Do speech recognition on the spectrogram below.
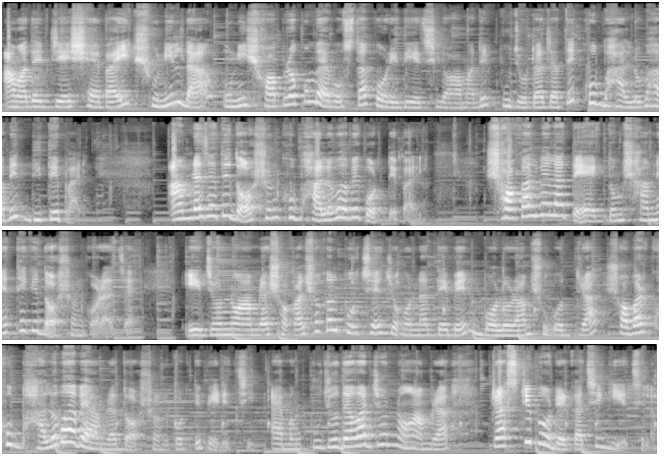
আমাদের যে সেবায়িক সুনীল দা, উনি সব রকম ব্যবস্থা করে দিয়েছিল আমাদের পুজোটা যাতে খুব ভালোভাবে দিতে পারি। আমরা যাতে দর্শন খুব ভালোভাবে করতে পারি। সকালবেলাতে একদম সামনের থেকে দর্শন করা যায়। এই জন্য আমরা সকাল সকাল পৌঁছে জগন্নাথ দেবের, বলরাম, সুভদ্রা সবার খুব ভালোভাবে আমরা দর্শন করতে পেরেছি এবং পুজো দেওয়ার জন্য আমরা ট্রাস্টি বোর্ডের কাছে গিয়েছিলাম।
